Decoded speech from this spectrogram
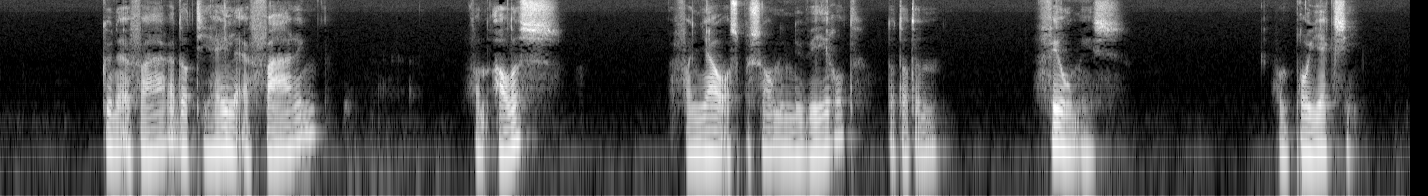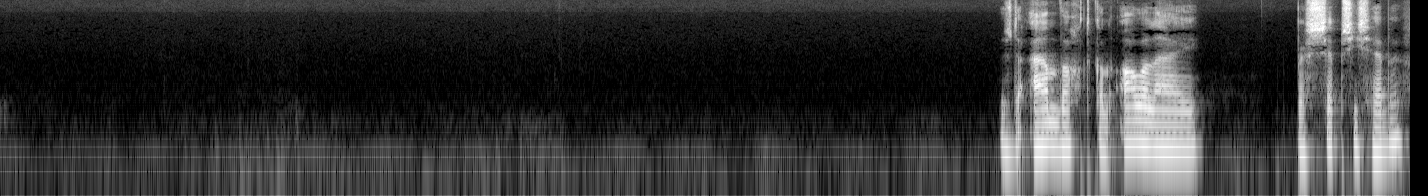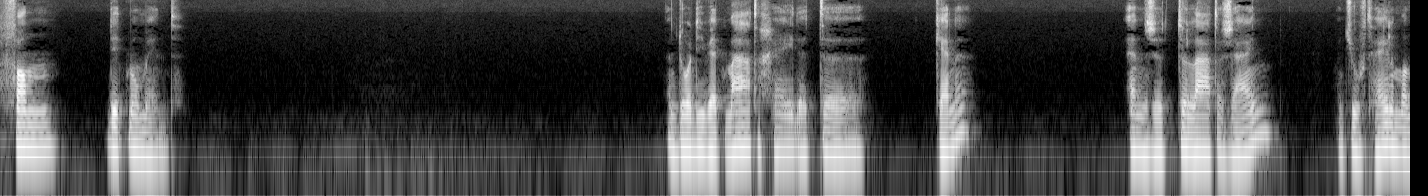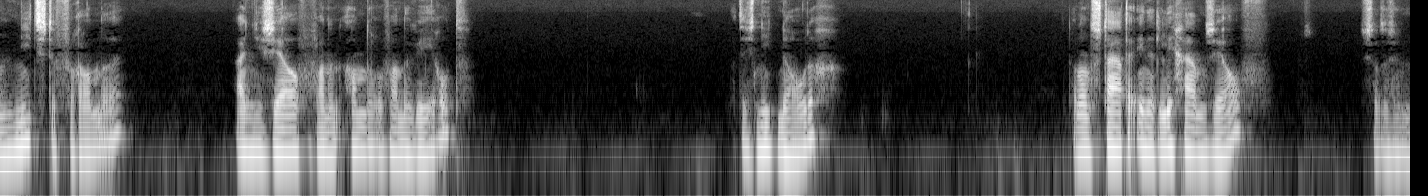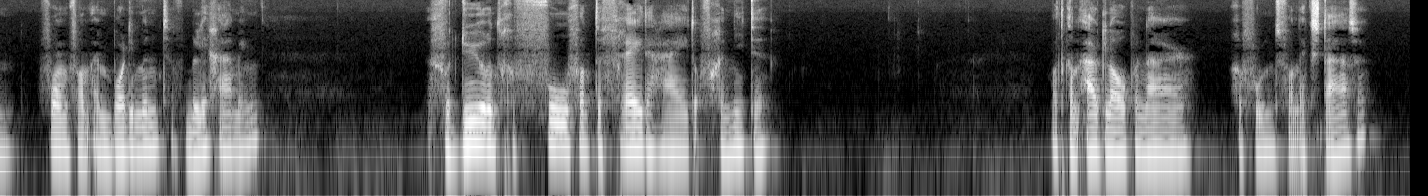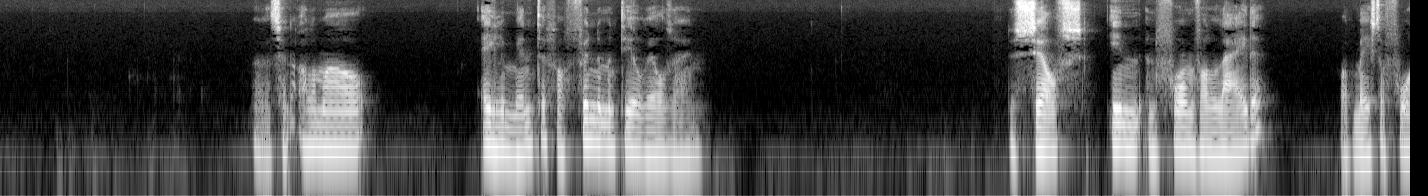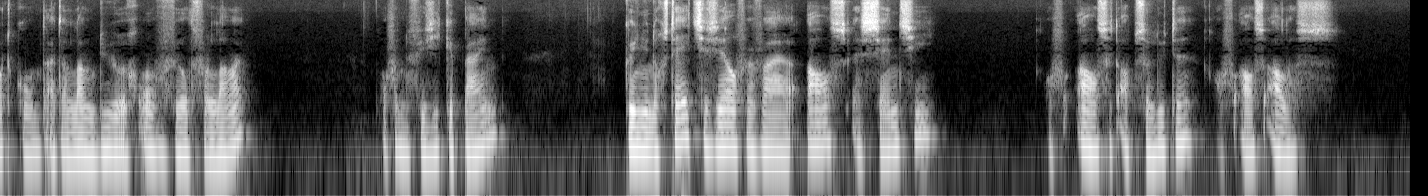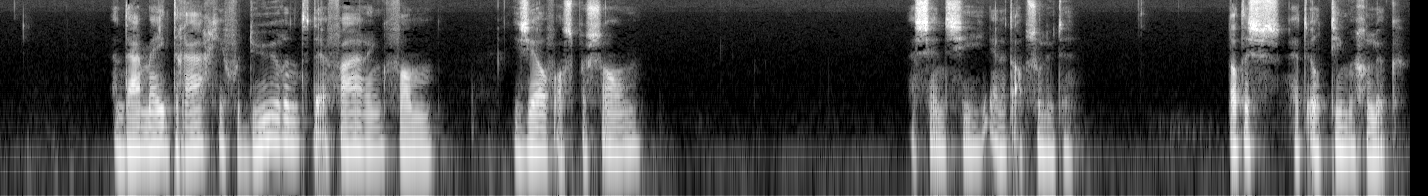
kunnen ervaren dat die hele ervaring van alles, van jou als persoon in de wereld, dat dat een film is, een projectie. Dus de aandacht kan allerlei percepties hebben van dit moment. En door die wetmatigheden te kennen en ze te laten zijn, want je hoeft helemaal niets te veranderen aan jezelf of aan een ander of aan de wereld. Dat is niet nodig dan ontstaat er in het lichaam zelf, dus dat is een vorm van embodiment of belichaming, een voortdurend gevoel van tevredenheid of genieten, wat kan uitlopen naar gevoelens van extase. Nou, dat zijn allemaal elementen van fundamenteel welzijn. Dus zelfs in een vorm van lijden, wat meestal voortkomt uit een langdurig onvervuld verlangen of een fysieke pijn, kun je nog steeds jezelf ervaren als essentie of als het absolute of als alles. En daarmee draag je voortdurend de ervaring van jezelf als persoon, essentie en het absolute. Dat is het ultieme geluk.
